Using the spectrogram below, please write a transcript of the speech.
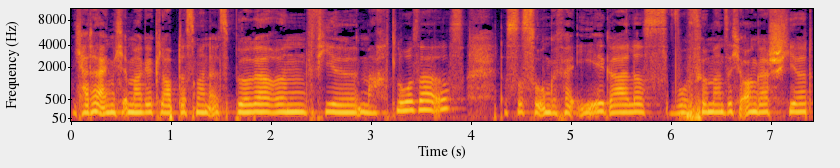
Ich hatte eigentlich immer geglaubt, dass man als Bürgerin viel machtloser ist, dass es so ungefähr eh egal ist, wofür man sich engagiert.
